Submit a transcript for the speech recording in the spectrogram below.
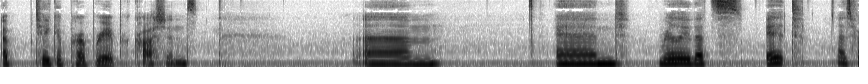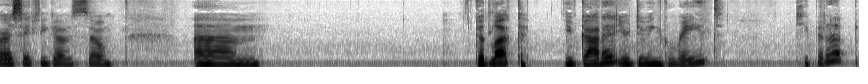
uh, take appropriate precautions. Um, and really, that's it as far as safety goes. So, um, good luck. You've got it. You're doing great. Keep it up.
